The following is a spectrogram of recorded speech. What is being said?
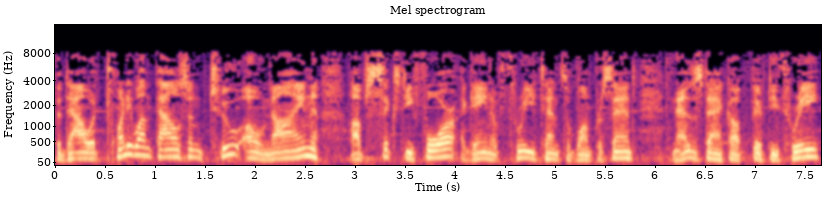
The Dow at 21,209 up 64, a gain of 3 tenths of 1%. NASDAQ up 53,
